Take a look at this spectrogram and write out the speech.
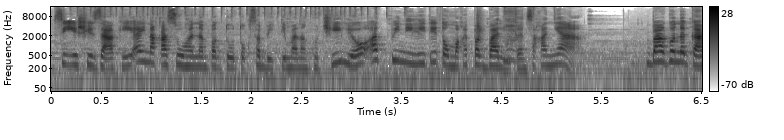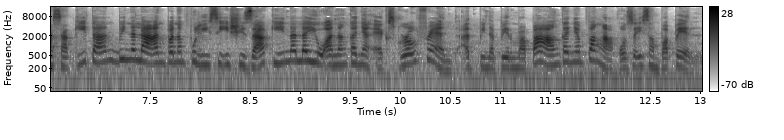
Si Ishizaki ay nakasuhan ng pagtutok sa biktima ng kutsilyo at pinilit itong makipagbalikan sa kanya. Bago nagkasakitan, binalaan pa ng pulis si Ishizaki na layuan ng kanyang ex-girlfriend at pinapirma pa ang kanyang pangako sa isang papel.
